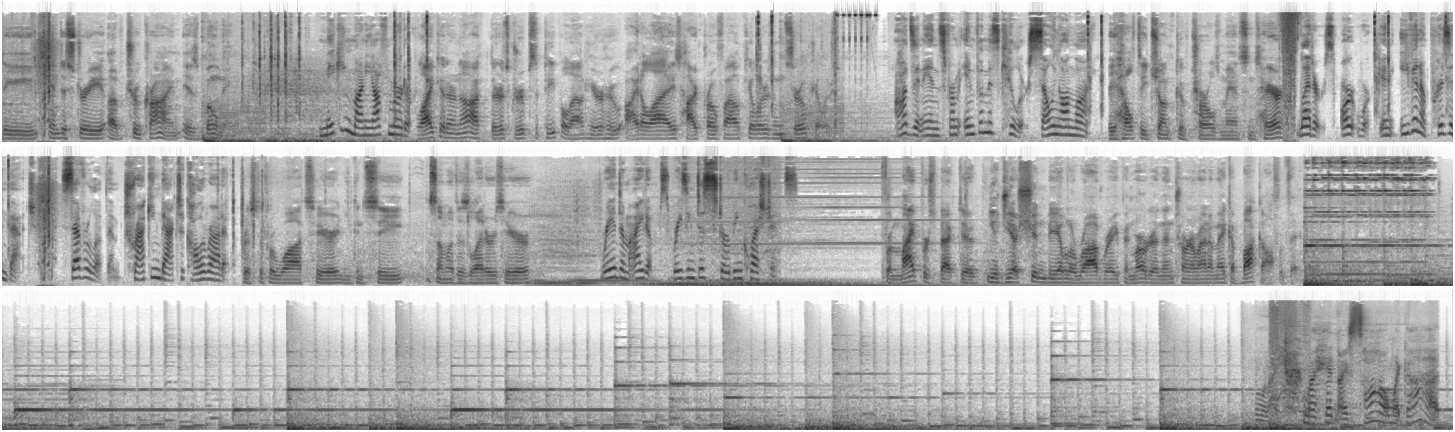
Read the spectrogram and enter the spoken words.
The industry of true crime is booming. Making money off murder. Like it or not, there's groups of people out here who idolize high profile killers and serial killers. Odds and ends from infamous killers selling online. A healthy chunk of Charles Manson's hair. Letters, artwork, and even a prison badge. Several of them tracking back to Colorado. Christopher Watts here, and you can see some of his letters here. Random items raising disturbing questions. From my perspective, you just shouldn't be able to rob, rape, and murder and then turn around and make a buck off of it. When I turned my head and I saw, oh my God.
